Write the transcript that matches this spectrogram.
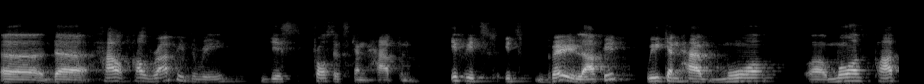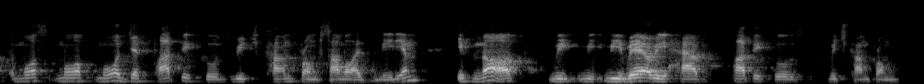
uh, the how how rapidly this process can happen. If it's it's very rapid, we can have more uh, more part more more more jet particles which come from thermalized medium. If not, we, we we rarely have particles which come from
